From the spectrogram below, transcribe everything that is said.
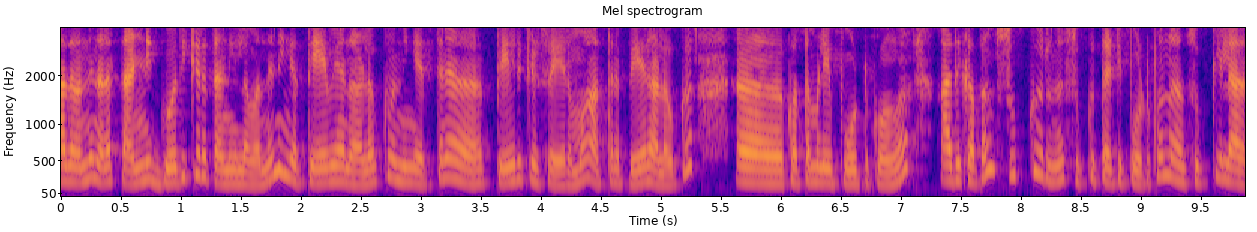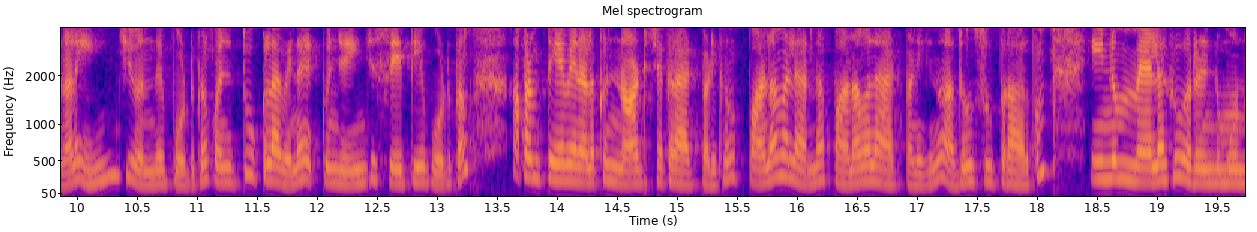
அதை வந்து நல்லா தண்ணி கொதிக்கிற தண்ணியில் வந்து நீங்கள் தேவையான அளவுக்கு நீங்கள் எத்தனை பேருக்கு செய்கிறோமோ அத்தனை பேர் அளவுக்கு கொத்தமல்லியை போட்டுக்கோங்க. அதுக்கப்புறம் சுக்கு இருந்தால் சுக்கு தட்டி போட்டுக்கோங்க. நான் சுக்கு இல்லாதனால இஞ்சி வந்து போட்டுக்கிறேன். கொஞ்சம் தூக்கலாக வேணால் கொஞ்சம் இஞ்சி சேர்த்தியே போட்டுக்கலாம். அப்புறம் தேவையான அளவுக்கு நாட்டு சக்கரை ஆட் பண்ணிக்கோங்க. பனவலை இருந்தால் பனவலை ஆட் பண்ணிக்கோங்க. அதுவும் சூப்பராக இருக்கும். இன்னும் மிளகு ஒரு ரெண்டு மூணு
